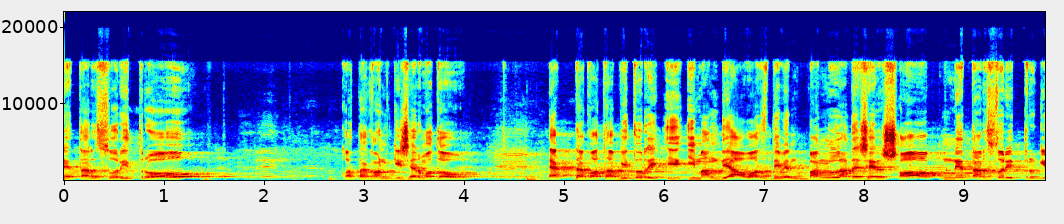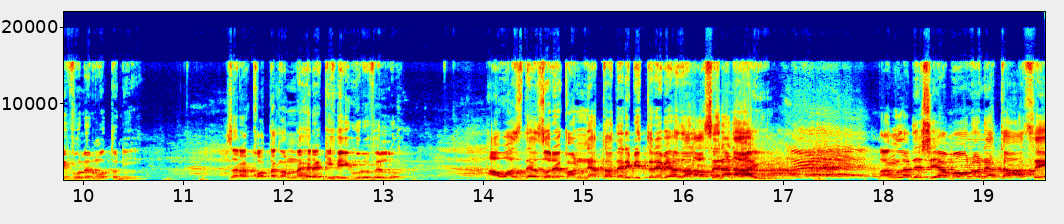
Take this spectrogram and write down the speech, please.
নেতার চরিত্র কথা কন কিসের মতো? একটা কথা ভিতরে ইমান দিয়ে আওয়াজ দিবেন, বাংলাদেশের সব নেতার চরিত্র কি ফুলের মতনই? যারা কথা কন না, হেরা কি হেই গুরু ফেলল? আওয়াজ দেয় জোরে কন, নেতাদের ভিতরে ভেজাল আছে না নাই? বাংলাদেশে এমনও নেতা আছে,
